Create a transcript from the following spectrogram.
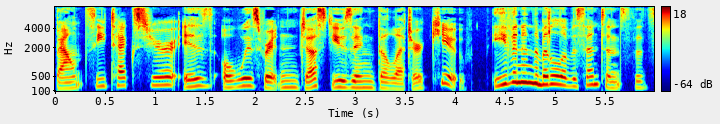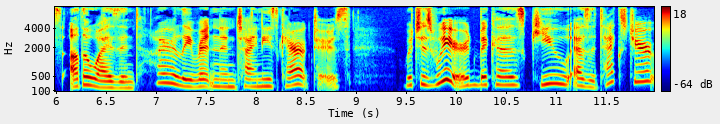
bouncy texture is always written just using the letter Q, even in the middle of a sentence that's otherwise entirely written in Chinese characters. Which is weird because Q as a texture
